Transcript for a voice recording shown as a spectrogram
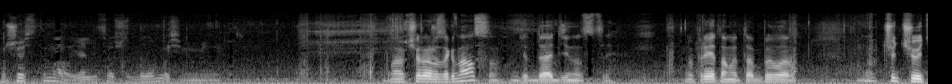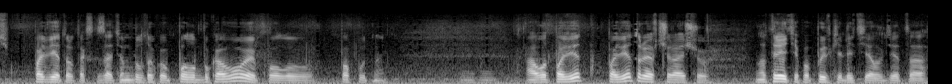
Ну 6 это мало, я летел, сейчас было 8 у меня. Ну, я вчера разогнался где-то до 11. Но при этом это было ну, чуть-чуть по ветру, так сказать. Он был такой полубуковой, полупопутный. А вот по, вет, по ветру я вчера еще на третьей попытке летел где-то.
